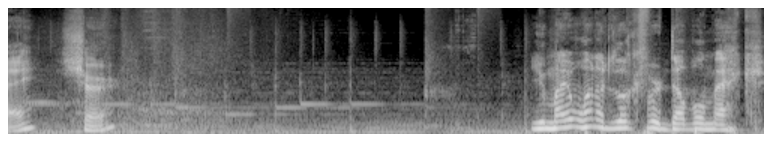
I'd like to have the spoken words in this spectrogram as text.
Okay, sure. You might want to look for double mech.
